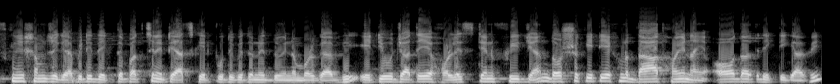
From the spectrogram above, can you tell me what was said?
স্ক্রিনের সামনে যে গাভিটি দেখতে পাচ্ছেন, এটি আজকের প্রতিবেদনের দুই নম্বর গাভি। এটিও যাতে হলেস্টেন ফ্রিজান দর্শক, এটি এখনও দাঁত হয় নাই, অদাঁতের একটি গাভি।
